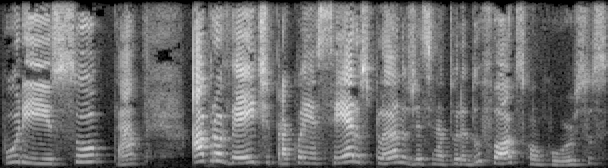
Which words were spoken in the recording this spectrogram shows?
Por isso, tá? Aproveite para conhecer os planos de assinatura do Fox Concursos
